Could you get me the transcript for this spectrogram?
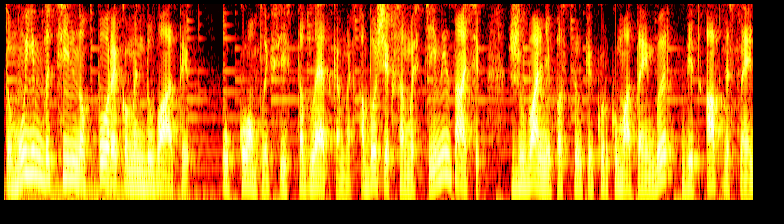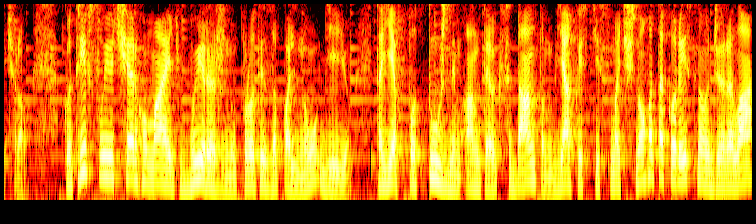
Тому їм доцільно порекомендувати у комплексі із таблетками або ж як самостійний засіб жувальні пастилки куркума та імбир від Apnes Natural, котрі в свою чергу мають виражену протизапальну дію та є потужним антиоксидантом в якості смачного та корисного джерела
